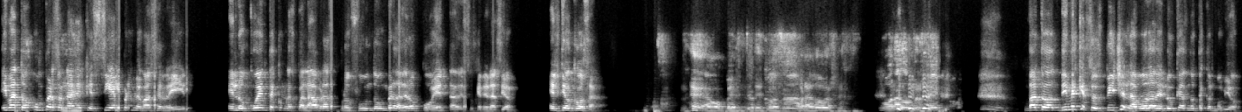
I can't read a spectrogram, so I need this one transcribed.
Y vato, un personaje que siempre me va a hacer reír. Elocuente con las palabras, profundo, un verdadero poeta de su generación. El tío Cosa. Oper, Qué cosa. orador. Orador perfecto. Vato, dime que su speech en la boda de Lucas no te conmovió.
